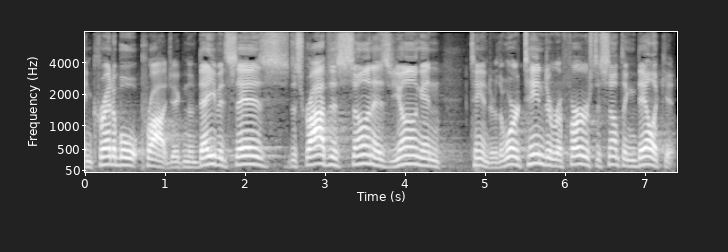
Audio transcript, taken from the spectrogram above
incredible project. And David says, describes his son as young and tender. The word tender refers to something delicate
